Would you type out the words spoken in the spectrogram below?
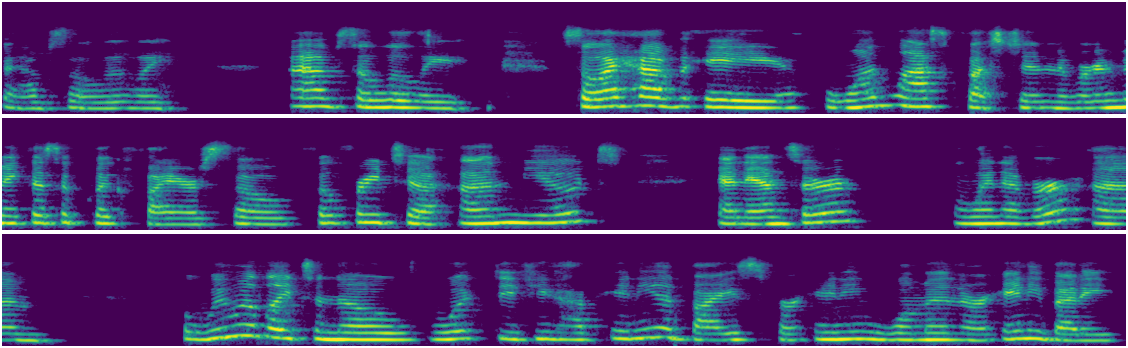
Absolutely absolutely so I have a one last question, and we're going to make this a quick fire. So feel free to unmute and answer whenever. Um, but we would like to know what if you have any advice for any woman or anybody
